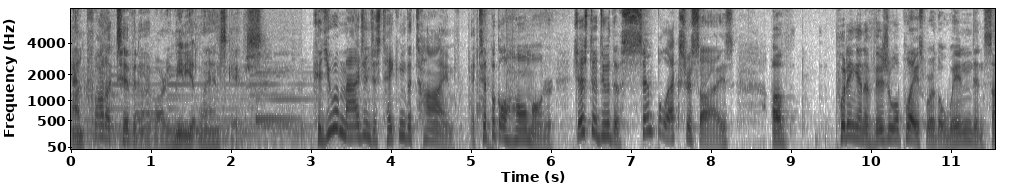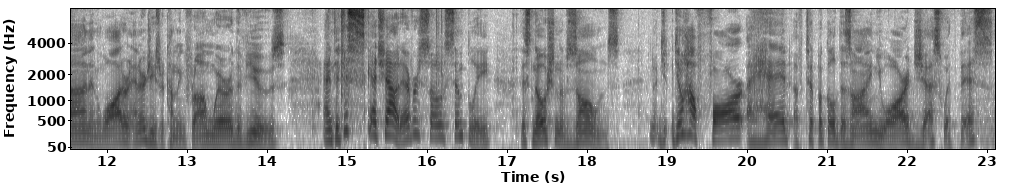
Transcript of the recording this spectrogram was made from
and productivity of our immediate landscapes. Could you imagine just taking the time, a typical homeowner, just to do the simple exercise of putting in a visual place where the wind and sun and water and energies are coming from, where are the views, and to just sketch out ever so simply this notion of zones. You know, do you know how far ahead of typical design you are just with this?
